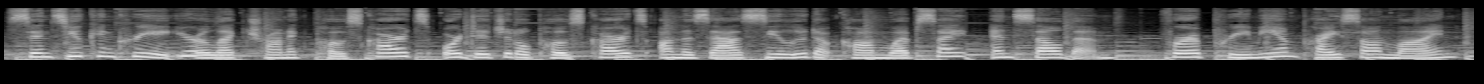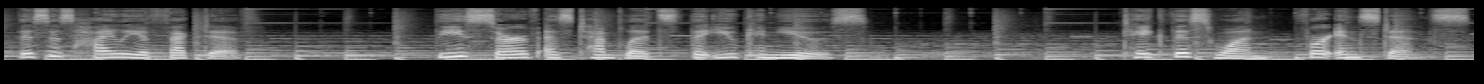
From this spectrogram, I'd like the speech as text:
Since you can create your electronic postcards or digital postcards on the zazzle.com website and sell them for a premium price online, this is highly effective. These serve as templates that you can use. Take this one, for instance.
